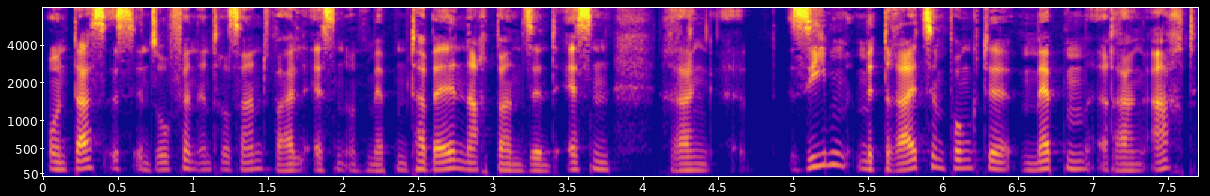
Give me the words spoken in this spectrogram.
Und das ist insofern interessant, weil Essen und Meppen Tabellennachbarn sind. Essen Rang 7 mit 13 Punkte, Meppen Rang 8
